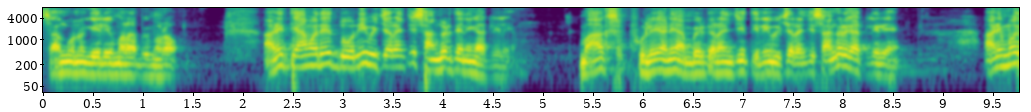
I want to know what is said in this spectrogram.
सांगून गेले मला भीमराव. आणि त्यामध्ये दोन्ही विचारांची सांगड त्यांनी घातलेली आहे. मार्क्स फुले आणि आंबेडकरांची तिन्ही विचारांची सांगड घातलेली आहे. आणि मग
